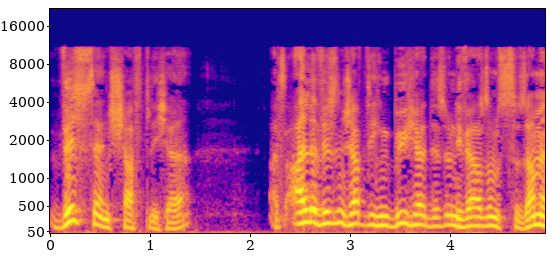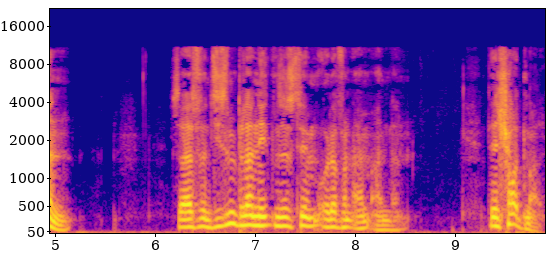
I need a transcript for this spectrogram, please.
wissenschaftlicher als alle wissenschaftlichen Bücher des Universums zusammen, sei es von diesem Planetensystem oder von einem anderen. Denn schaut mal,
